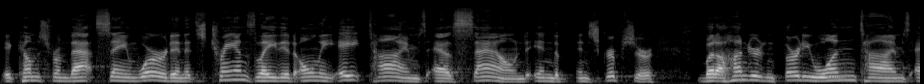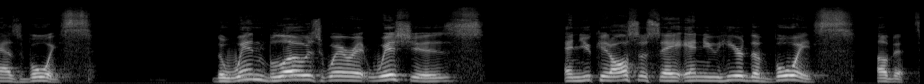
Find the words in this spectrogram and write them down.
It comes from that same word, and it's translated only eight times as sound in, the, in Scripture, but 131 times as voice. The wind blows where it wishes and you could also say, and you hear the voice of it.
